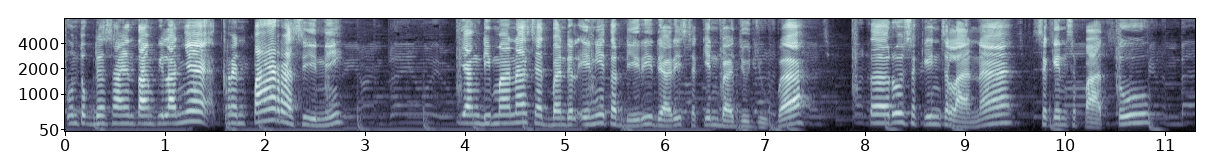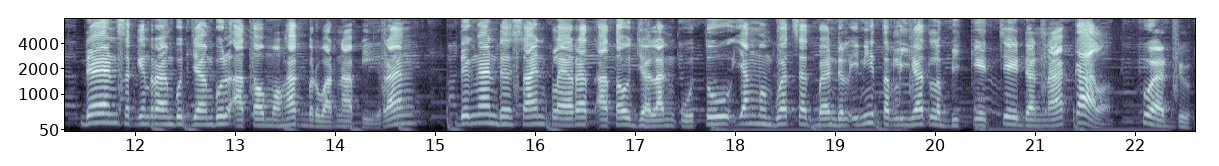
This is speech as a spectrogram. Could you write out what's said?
untuk desain tampilannya keren parah sih ini yang di mana set bundle ini terdiri dari skin baju jubah, terus skin celana, skin sepatu, dan skin rambut jambul atau mohak berwarna pirang dengan desain pleret atau jalan kutu yang membuat set bundle ini terlihat lebih kece dan nakal. Waduh.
